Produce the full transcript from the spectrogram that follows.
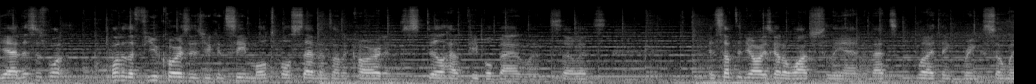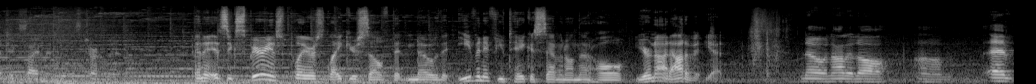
Yeah, this is one one of the few courses you can see multiple sevens on a card and still have people battling. So it's it's something you always got to watch to the end, and that's what I think brings so much excitement to this tournament. And it's experienced players like yourself that know that even if you take a seven on that hole, you're not out of it yet. No, not at all. Um, ev-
